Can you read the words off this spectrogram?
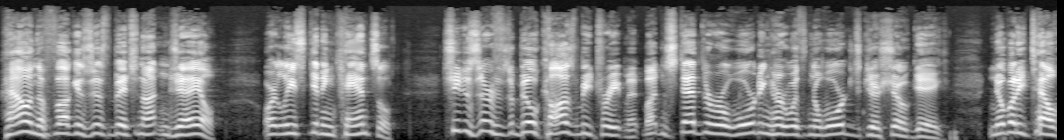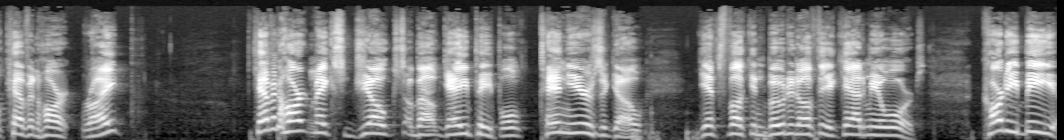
How in the fuck is this bitch not in jail? Or at least getting canceled? She deserves the Bill Cosby treatment, but instead they're rewarding her with an awards show gig. Nobody tell Kevin Hart, right? Kevin Hart makes jokes about gay people 10 years ago, gets fucking booted off the Academy Awards. Cardi B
